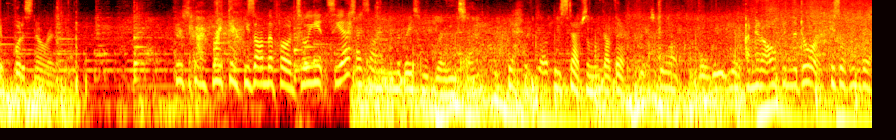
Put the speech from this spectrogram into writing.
like a foot of snow right there. There's a guy right there. He's on the phone, so he can't see us. I saw him in the basement. Right inside. Yeah. Go up these steps and look out there. Let's go up. We'll wait here. I'm gonna open the door. He's over there.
